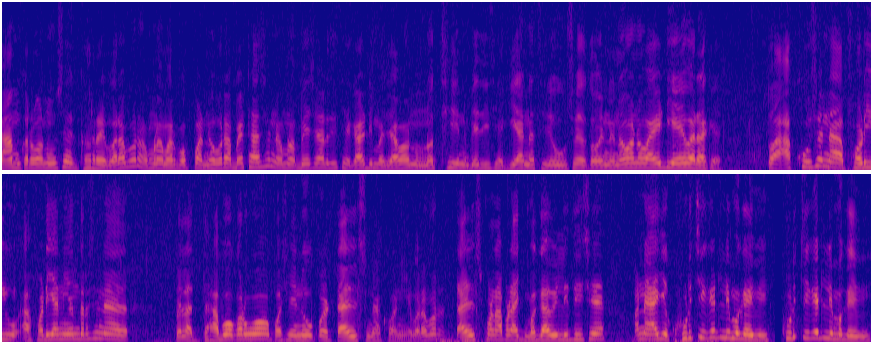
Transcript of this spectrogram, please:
કામ કરવાનું છે ઘરે બરાબર? હમણાં મારા પપ્પા નવરા બેઠા છે ને હમણાં બે ચાર દિવસે ગાડીમાં જવાનું નથી ને બે દિવસે ગયા નથી એવું છે તો એને નવા નવા આઈડિયા એવા રાખે. તો આખું છે ને આ ફળિયું આ ફળિયાની અંદર છે ને પેલા ધાબો કરવો પછી એની ઉપર ટાઇલ્સ નાખવાની છે બરાબર? ટાઇલ્સ પણ આપણે આજ મગાવી લીધી છે. અને આજે ખુરચી કેટલી મગાવી? ખુરચી કેટલી મગાવી?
